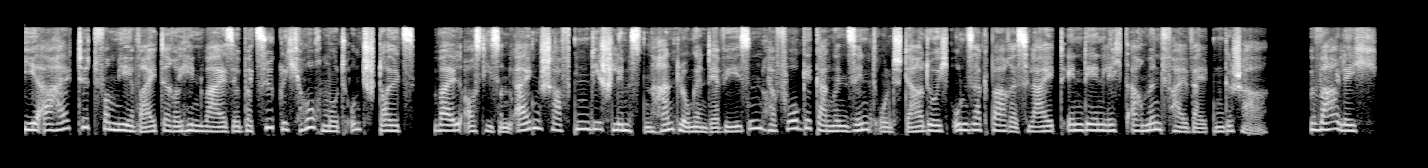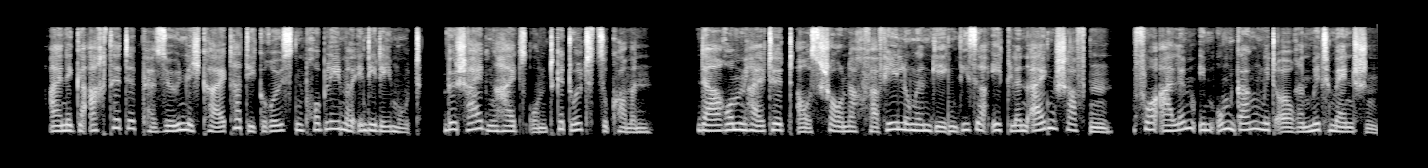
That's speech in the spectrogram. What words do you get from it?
Ihr erhaltet von mir weitere Hinweise bezüglich Hochmut und Stolz, weil aus diesen Eigenschaften die schlimmsten Handlungen der Wesen hervorgegangen sind und dadurch unsagbares Leid in den lichtarmen Fallwelten geschah. Wahrlich, eine geachtete Persönlichkeit hat die größten Probleme in die Demut, Bescheidenheit und Geduld zu kommen. Darum haltet Ausschau nach Verfehlungen gegen diese edlen Eigenschaften, vor allem im Umgang mit euren Mitmenschen,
